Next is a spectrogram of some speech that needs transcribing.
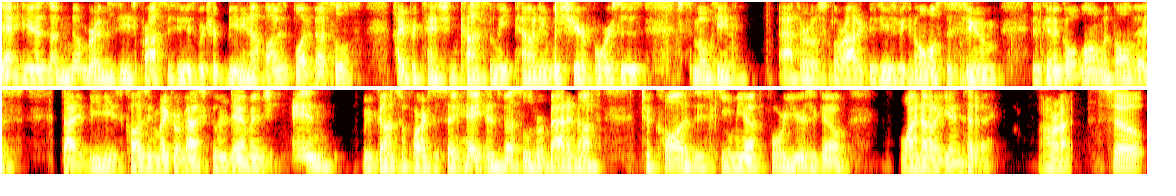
Yeah, he has a number of disease processes which are beating up on his blood vessels, hypertension constantly pounding with shear forces, smoking, atherosclerotic disease, we can almost assume is going to go along with all this, diabetes causing microvascular damage, and we've gone so far as to say, hey, his vessels were bad enough to cause ischemia four years ago. Why not again today? All right. So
